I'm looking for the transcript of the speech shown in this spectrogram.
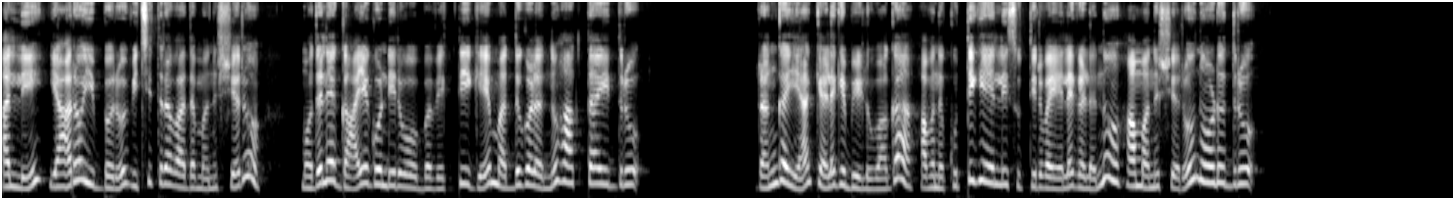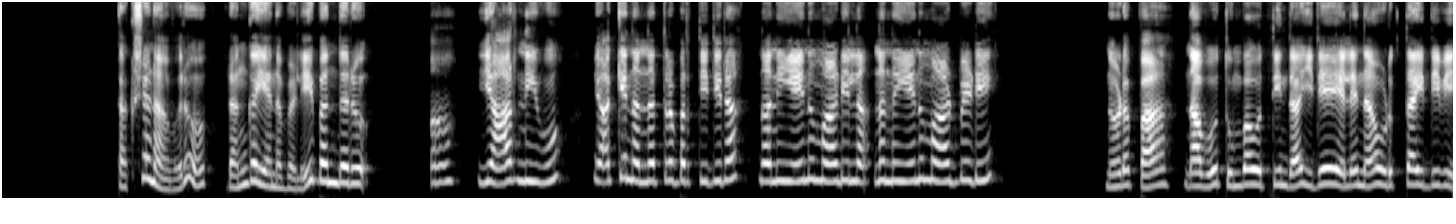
ಅಲ್ಲಿ ಯಾರೋ ಇಬ್ಬರು ವಿಚಿತ್ರವಾದ ಮನುಷ್ಯರು ಮೊದಲೇ ಗಾಯಗೊಂಡಿರುವ ಒಬ್ಬ ವ್ಯಕ್ತಿಗೆ ಮದ್ದುಗಳನ್ನು ಹಾಕ್ತಾ ಇದ್ರು. ರಂಗಯ್ಯ ಕೆಳಗೆ ಬೀಳುವಾಗ ಅವನ ಕುತ್ತಿಗೆಯಲ್ಲಿ ಸುತ್ತಿರುವ ಎಲೆಗಳನ್ನು ಆ ಮನುಷ್ಯರು ನೋಡಿದ್ರು. ತಕ್ಷಣ ಅವರು ರಂಗಯ್ಯನ ಬಳಿ ಬಂದರು. ಯಾರು ನೀವು? ಯಾಕೆ ನನ್ನ ಹತ್ರ ಬರ್ತಿದ್ದೀರಾ? ನಾನು ಏನು ಮಾಡಿಲ್ಲ. ನನ್ನ ಏನು ಮಾಡಬೇಡಿ? ನೋಡಪ್ಪ ನಾವು ತುಂಬ ಹೊತ್ತಿಂದ ಇದೇ ಎಲೆನ ಹುಡುಕ್ತಾ ಇದ್ದೀವಿ.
